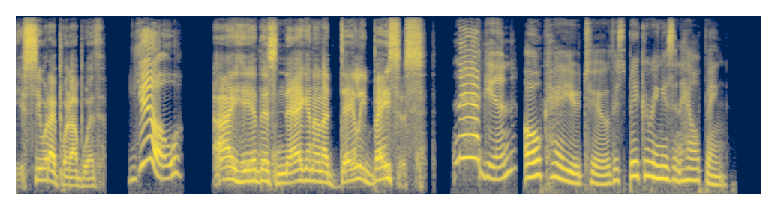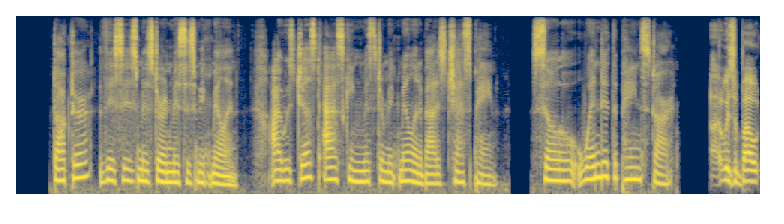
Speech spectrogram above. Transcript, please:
You see what I put up with? You? I hear this nagging on a daily basis. Nagging? Okay, you two. This bickering isn't helping. Doctor, this is Mr. and Mrs. McMillan. I was just asking Mr. McMillan about his chest pain. So, when did the pain start? It was about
